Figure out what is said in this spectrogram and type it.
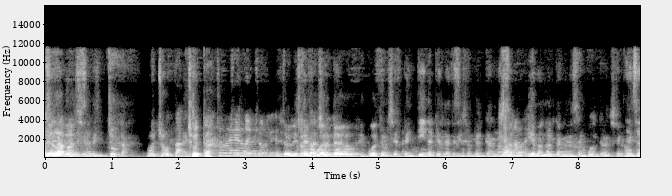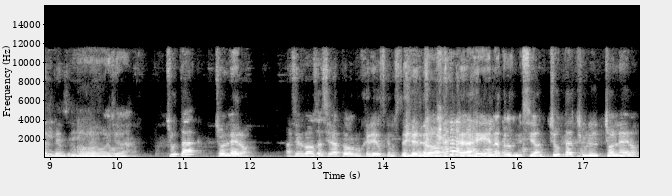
se llama, Chuta. Un chuta. Chuta. Cholero, Chuta, cholero. Entonces está Chuta envuelto, cholero. envuelto en serpentina, que es la tradición del carnaval, ¿no? Y Emanuel también está envuelto en serpentina. serpentina. Oh, ya. Chuta cholero. Así les vamos a decir a todos los mujeríos que nos estén viendo ahí en la transmisión. Chuta chul- cholero.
